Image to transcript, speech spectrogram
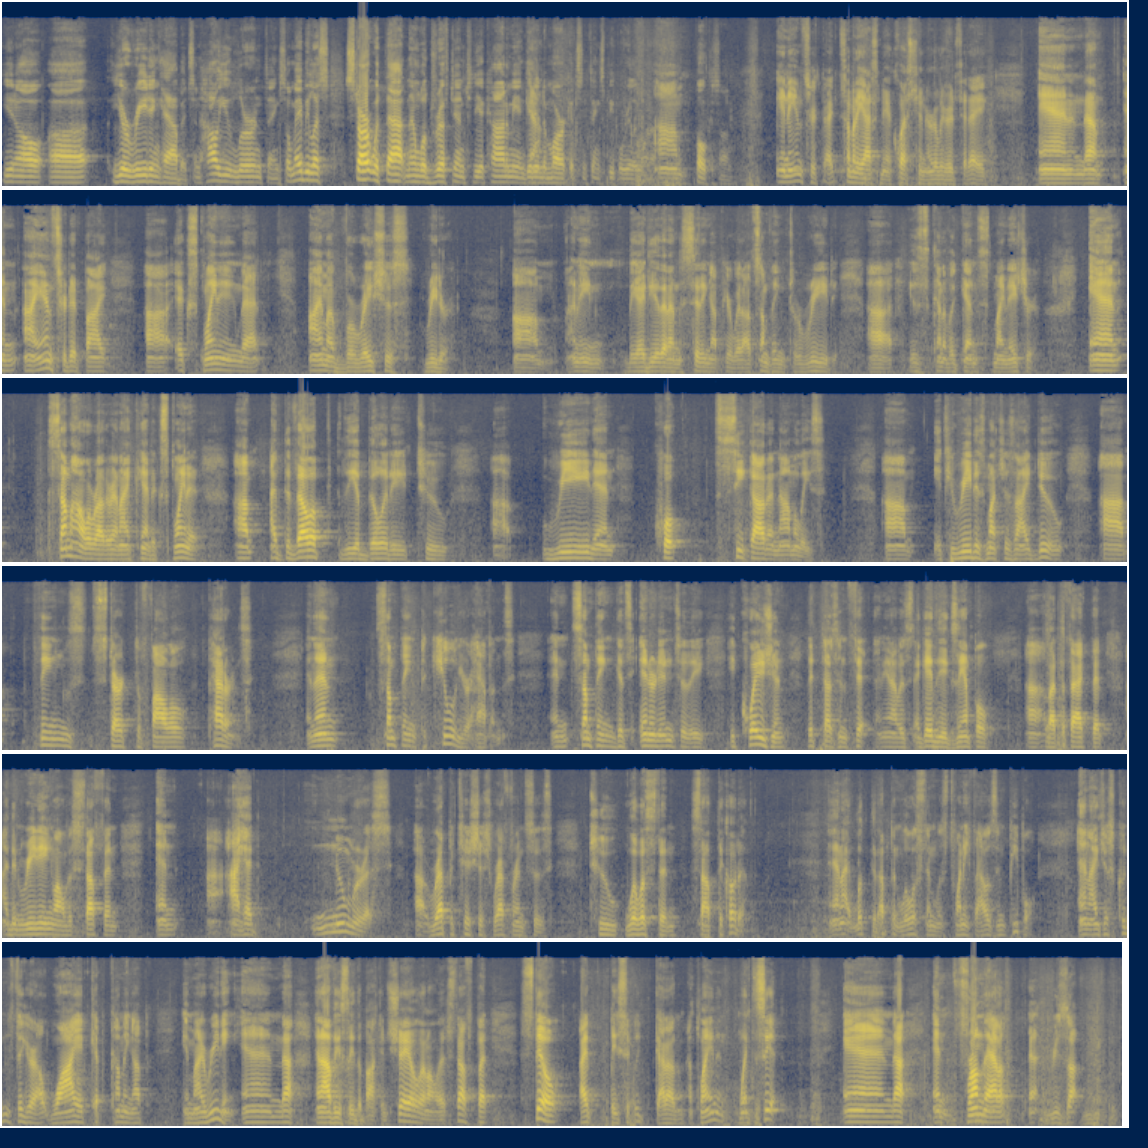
you know, uh, your reading habits and how you learn things. So maybe let's start with that, and then we'll drift into the economy and get Yeah. into markets and things people really want to Um, focus on. in answer, somebody asked me a question earlier today, and um, and I answered it by uh, explaining that I'm a voracious reader. Um, I mean, the idea that I'm sitting up here without something to read uh, is kind of against my nature, and somehow or other, and I can't explain it, um, I've developed the ability to uh, read and, quote, seek out anomalies. Um, if you read as much as I do, uh, things start to follow patterns. And then something peculiar happens, and something gets entered into the equation that doesn't fit. I mean, I, was, I gave the example uh, about the fact that I've been reading all this stuff, and, and I had numerous uh, repetitious references to Williston, South Dakota. And I looked it up, and Williston was 20,000 people. And I just couldn't figure out why it kept coming up in my reading. And, uh, and obviously the Bakken Shale and all that stuff, but still, I basically got on a plane and went to see it. And, uh, and from that, uh, result,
